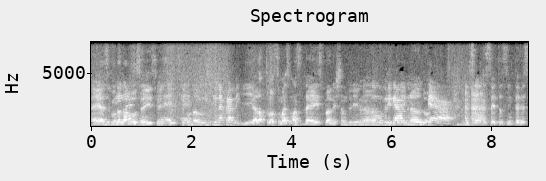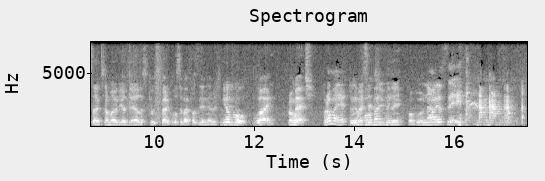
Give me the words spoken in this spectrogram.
É, a segunda da Lúcia, gente. isso, isso, É, isso, segunda é, Lúcia. Ensina pra mim. E ela trouxe mais umas 10 para Alexandrina. Obrigada, treinando. Lúcia. E são receitas interessantes, a maioria delas, que eu espero que você vai fazer, né, Alexandrina? Eu vou, vou Vai? Promete? Prometo, eu Promete vou ser fazer. dívida, hein? Por favor. Não, eu sei.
